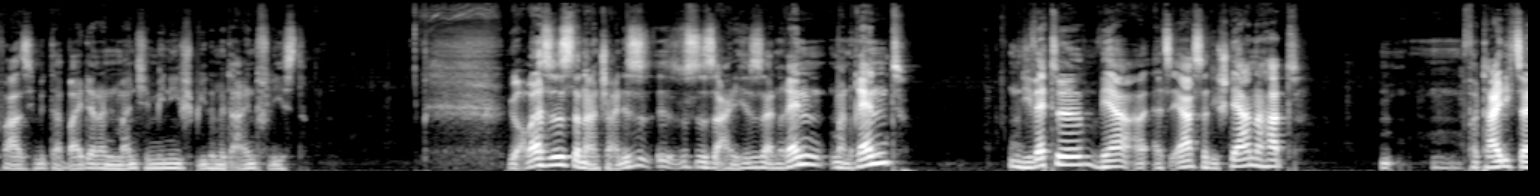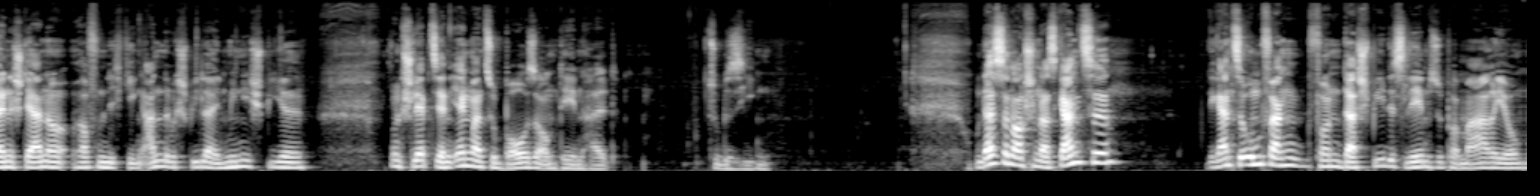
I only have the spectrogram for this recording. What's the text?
quasi mit dabei, der dann in manche Minispiele mit einfließt. Ja, aber das ist es dann anscheinend. Es ist, es ist eigentlich. Es ist ein Rennen. Man rennt um die Wette, wer als erster die Sterne hat, verteidigt seine Sterne hoffentlich gegen andere Spieler in Minispielen und schleppt sie dann irgendwann zu Bowser, um den halt zu besiegen. Und das ist dann auch schon das Ganze, der ganze Umfang von das Spiel des Lebens Super Mario.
